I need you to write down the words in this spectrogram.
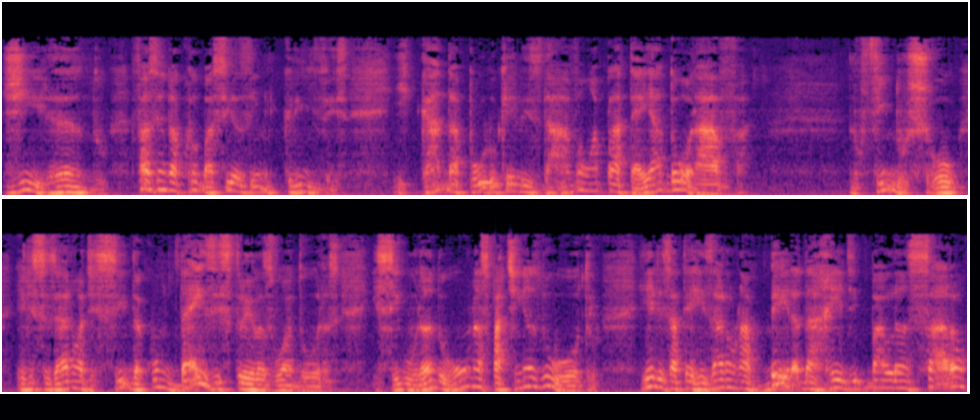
girando, fazendo acrobacias incríveis. E cada pulo que eles davam, a plateia adorava. No fim do show, eles fizeram a descida com dez estrelas voadoras e segurando um nas patinhas do outro. E eles aterrizaram na beira da rede, balançaram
